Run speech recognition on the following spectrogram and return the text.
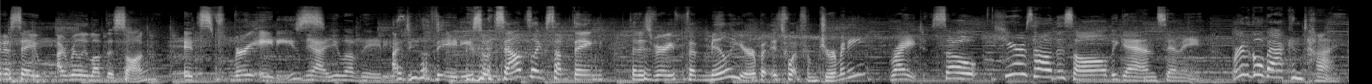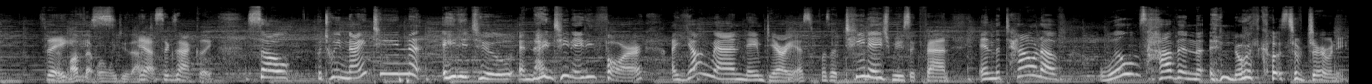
One, I'm going to say I really love this song. It's very 80s. Yeah, you love the 80s. I do love the 80s. So it sounds like something that is very familiar, but it's what, from Germany? Right. So here's how this all began, Simi. We're to go back in time. The I love that when we do that. Yes, exactly. So between 1982 and 1984, a young man named Darius was a teenage music fan in the town of Wilhelmshaven in north coast of Germany.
